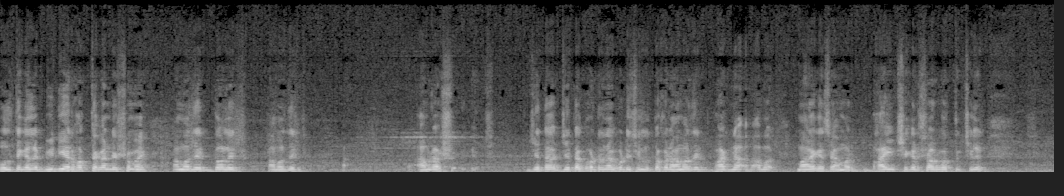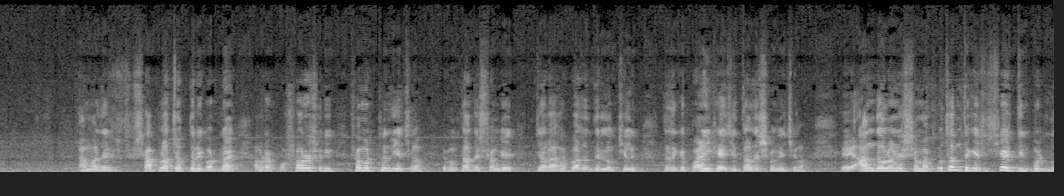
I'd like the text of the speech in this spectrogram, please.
বলতে গেলে বিডিআর হত্যাকাণ্ডের সময় আমাদের দলের, আমাদের আমরা যেটা যেটা ঘটনা ঘটেছিল, তখন আমাদের ভাগনা আমার মারা গেছে। আমার ভাই সেখানে সর্বাত্মক ছিলেন। আমাদের শাপলা চত্বরের ঘটনায় আমরা সরাসরি সমর্থন দিয়েছিলাম এবং তাদের সঙ্গে যারা হেফাজতের লোক ছিলেন, তাদেরকে পানি খেয়েছি, তাদের সঙ্গে ছিলাম। এই আন্দোলনের সময় প্রথম থেকে শেষ দিন পর্যন্ত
